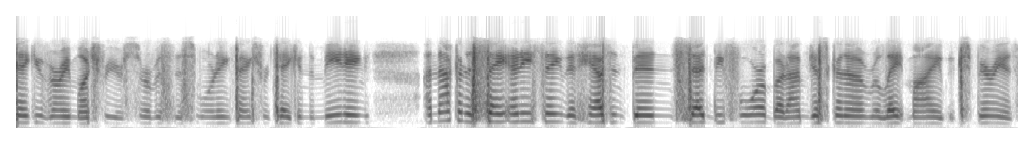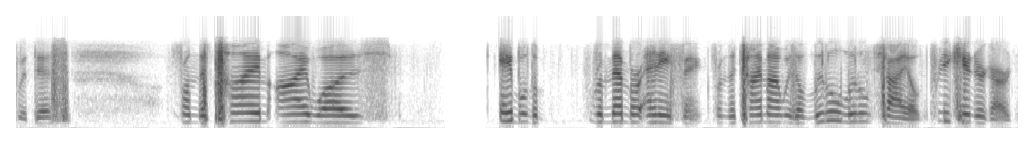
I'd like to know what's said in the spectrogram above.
Thank you very much for your service this morning. Thanks for taking the meeting. I'm not going to say anything that hasn't been said before, but I'm just going to relate my experience with this. From the time I was able to remember anything, from the time I was a little, little child, pre kindergarten,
